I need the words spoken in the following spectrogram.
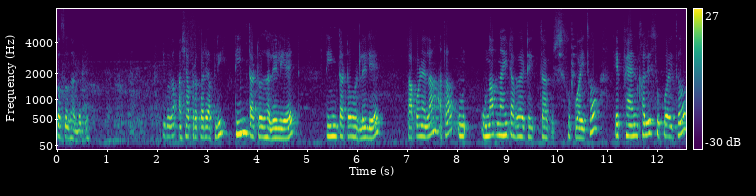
कसं झालं ते? ही बघा अशा प्रकारे आपली तीन ताटं झालेली आहेत. तीन ताटं भरलेली आहेत. तर आपण याला आता उ उन्हात नाही टाकाय टाक सुकवायचं. हे फॅनखाली सुकवायचं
